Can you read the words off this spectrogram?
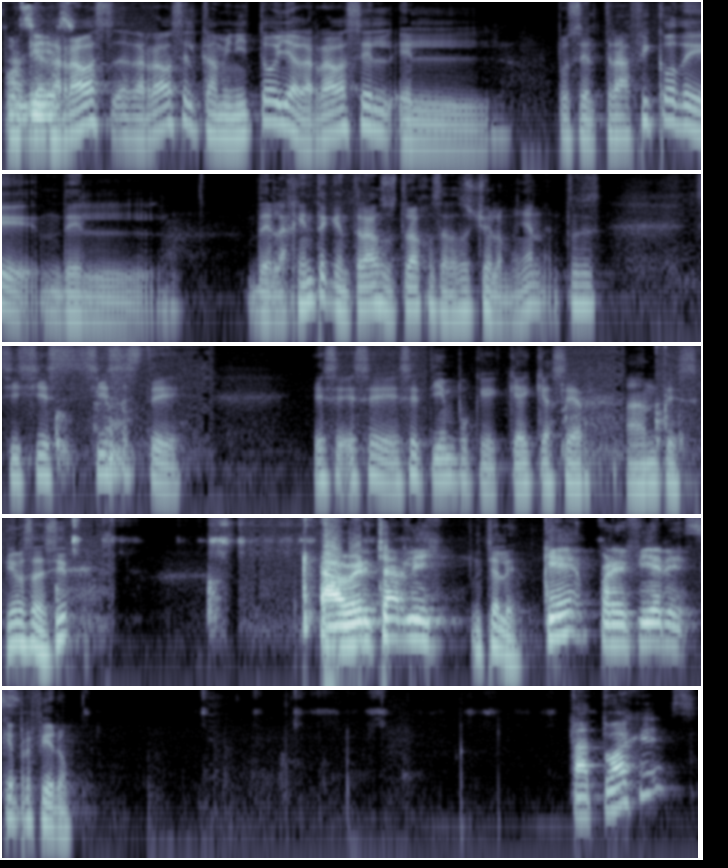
Porque agarrabas, agarrabas el caminito y agarrabas el, el- pues el tráfico de, del- de la gente que entraba a sus trabajos a las 8 de la mañana. Entonces, sí, sí es, sí es este ese, ese, ese tiempo que, que hay que hacer antes. ¿Qué ibas a decir? A ver, Charlie, Échale. ¿qué prefieres? ¿Qué prefiero? ¿Tatuajes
